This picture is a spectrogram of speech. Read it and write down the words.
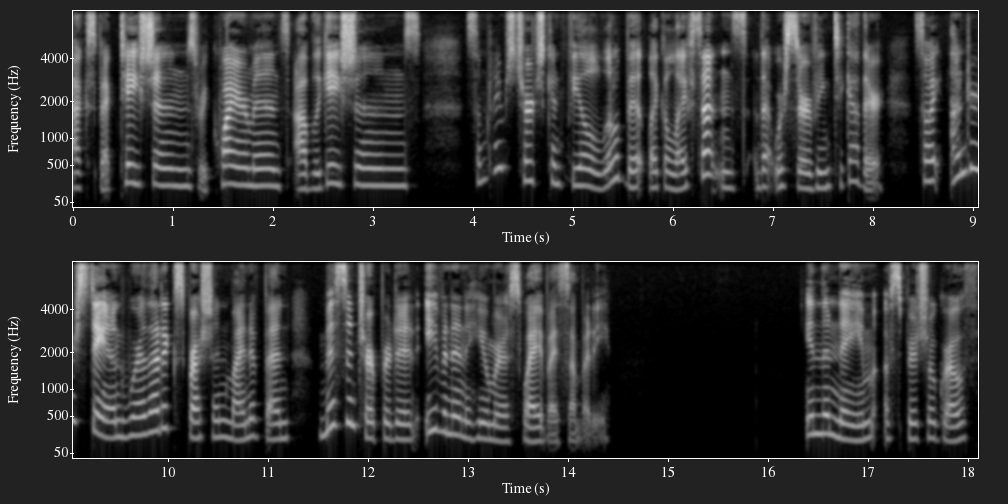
expectations, requirements, obligations, sometimes church can feel a little bit like a life sentence that we're serving together. So I understand where that expression might have been misinterpreted, even in a humorous way, by somebody. In the name of spiritual growth,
